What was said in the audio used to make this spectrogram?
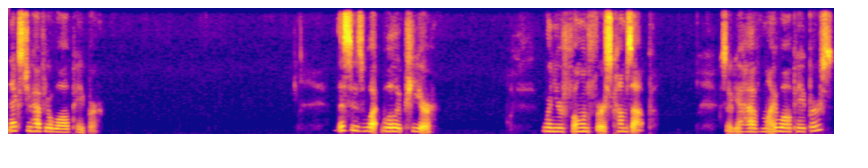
Next, you have your wallpaper. This is what will appear when your phone first comes up. So you have My Wallpapers,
